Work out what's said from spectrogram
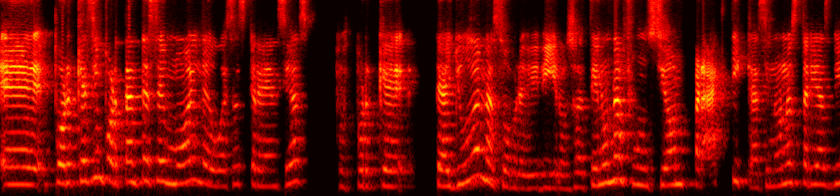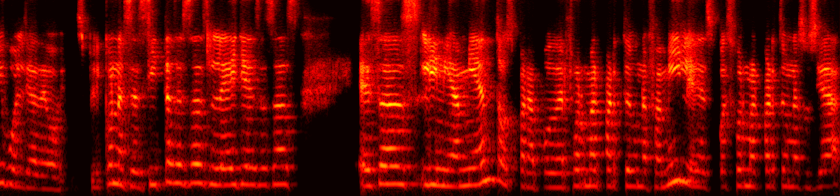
eh, ¿por qué es importante ese molde o esas creencias? Pues porque te ayudan a sobrevivir, o sea, tiene una función práctica, si no, no estarías vivo el día de hoy. ¿Me explico? Necesitas esas leyes, esas esos lineamientos para poder formar parte de una familia y después formar parte de una sociedad.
